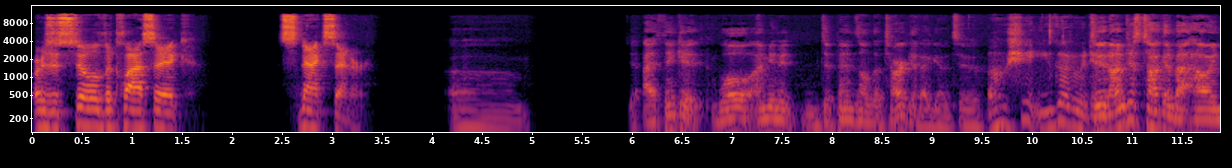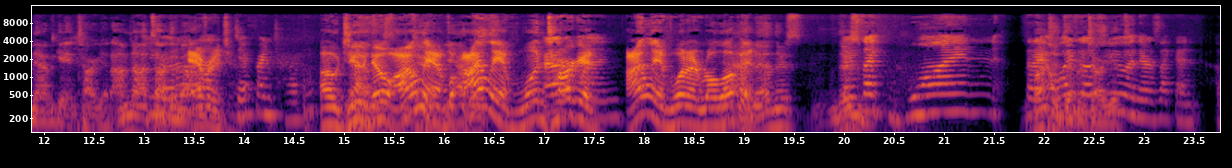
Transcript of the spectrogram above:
or is it still the classic snack center? Um, I think it. Well, I mean, it depends on the Target I go to. Oh shit, you go to a Dude, I'm just talking about how I navigate in Target. I'm not Do you talking really about. Every like different target. Oh, dude, Yeah, no, I only dude, have yeah, I only have one Oh, Target. One. I only have one I roll up Yeah, in. man, there's There's, there's, like one that I bunch of always go Targets. to, and there's like a, a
